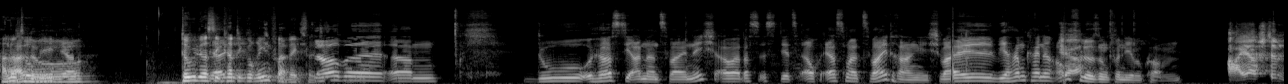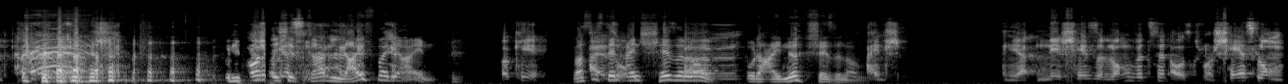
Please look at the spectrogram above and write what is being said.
Hallo, Tobi. Ja. Tobi, du hast Ja, die Kategorien ich, verwechselt. Ich glaube, ähm, du hörst die anderen zwei nicht, aber das ist jetzt auch erstmal zweitrangig, weil wir haben keine Auflösung von dir bekommen. Ah ja, stimmt. Und die fordere ich jetzt gerade live bei dir ein. Okay. Was ist denn Also, ein Chaiselong? ähm, Oder eine Chaiselong? Ein Sch ja, nee, Chaiselong wird's nicht ausgesprochen. Chaiselong.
